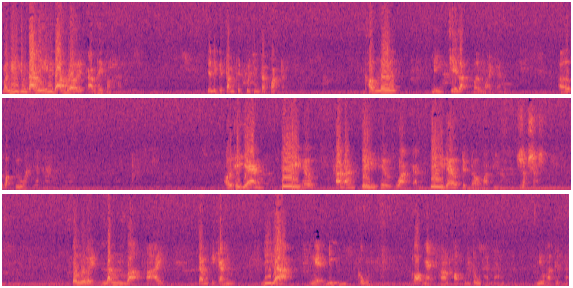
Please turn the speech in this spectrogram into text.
Mà nếu chúng ta bị động rồi, cảm thấy khó khăn. Cho nên cái tâm thức của chúng ta quan trọng. Không nên bị che lấp bởi ngoại cảnh ở bất cứ hoàn cảnh nào. Ở thế gian, tùy theo khả năng tùy theo hoàn cảnh tùy theo trình độ mà tiến rất sợ có người lâm vào phải trong cái cảnh đi làm nghề điếm cũng có ngày họ, họ cũng tu thành đạo như họ thức tâm.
